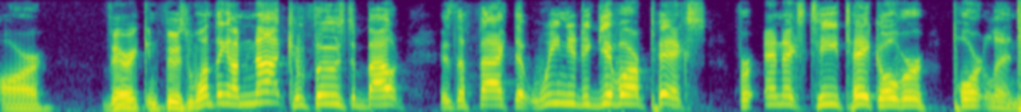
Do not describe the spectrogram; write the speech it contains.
are very confused. One thing I'm not confused about is the fact that we need to give our picks for NXT Takeover Portland.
